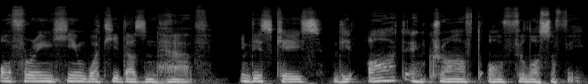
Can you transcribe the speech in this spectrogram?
offering him what he doesn't have in this case, the art and craft of philosophy.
